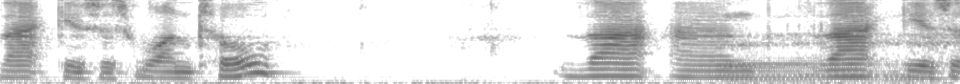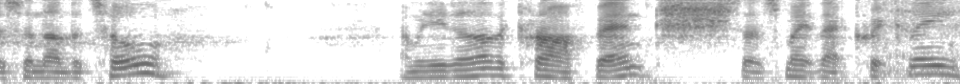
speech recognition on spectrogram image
that gives us one tool. That and that gives us another tool. And we need another craft bench, so let's make that quickly.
